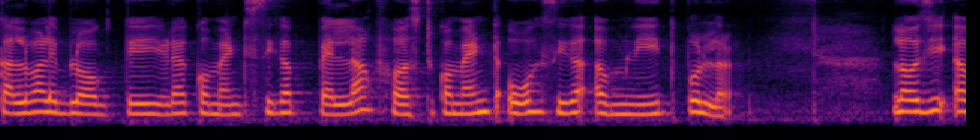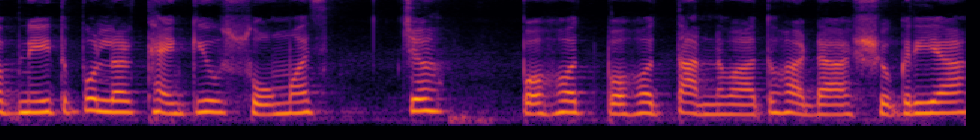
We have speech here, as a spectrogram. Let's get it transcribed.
ਕੱਲ ਵਾਲੇ ਬਲੌਗ ਤੇ ਜਿਹੜਾ ਕਮੈਂਟ ਸੀਗਾ, ਪਹਿਲਾ ਫਰਸਟ ਕਮੈਂਟ ਉਹ ਸੀਗਾ ਅਵਨੀਤ ਭੁੱਲਰ। ਲਓ ਜੀ, Avneet Bhullar thank you so much ਬਹੁਤ ਬਹੁਤ ਧੰਨਵਾਦ ਤੁਹਾਡਾ ਸ਼ੁਕਰੀਆ।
